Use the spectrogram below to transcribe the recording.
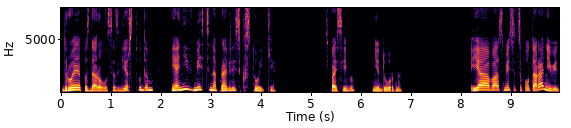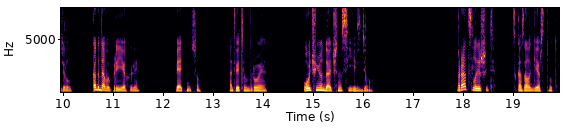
Друэя поздоровался с Герствудом, и они вместе направились к стойке. «Спасибо, недурно», я вас месяца полтора не видел. Когда вы приехали? В пятницу, ответил Дроя. Очень удачно съездил. Рад слышать, сказал Герствуд.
